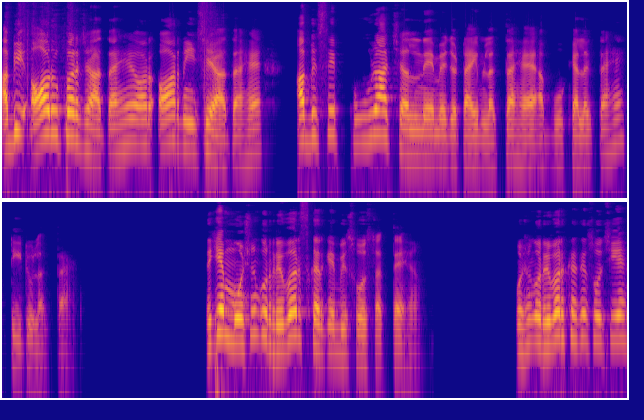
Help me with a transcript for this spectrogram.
अभी और ऊपर जाता है और और नीचे आता है। अब इसे पूरा चलने में जो टाइम लगता है, अब वो क्या लगता है? T2 लगता है। देखिए मोशन को रिवर्स करके भी सोच सकते हैं। मोशन को रिवर्स करके सोचिए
